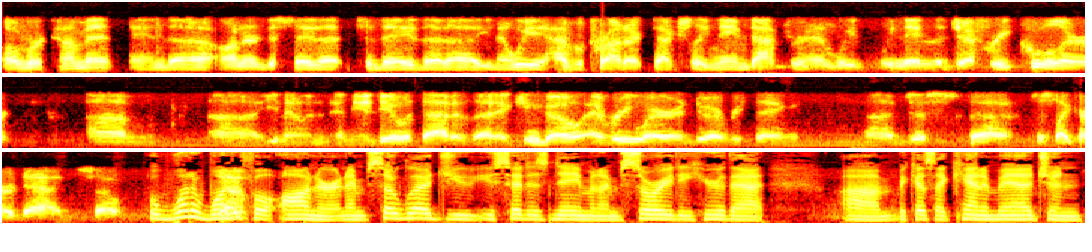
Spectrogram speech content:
overcome it. And uh, honored to say that today that uh, you know we have a product actually named after him. We we named the Jeffrey Cooler. Um, uh, you know, and, and the idea with that is that it can go everywhere and do everything. Uh, just uh, just like our dad. So, well, what a wonderful yeah. honor, and I'm so glad you you said his name, and I'm sorry to hear that um, because I can't imagine.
